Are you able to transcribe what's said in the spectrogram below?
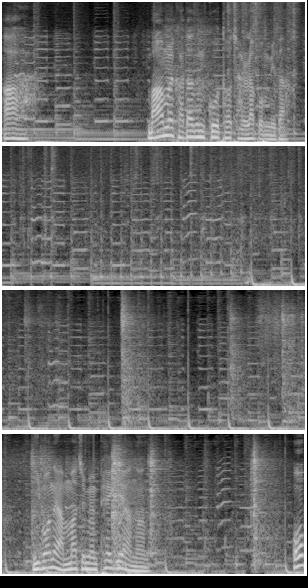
아. 마음을 가다듬고 더 잘라봅니다. 이번에 안 맞으면 폐기야 넌. 어?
